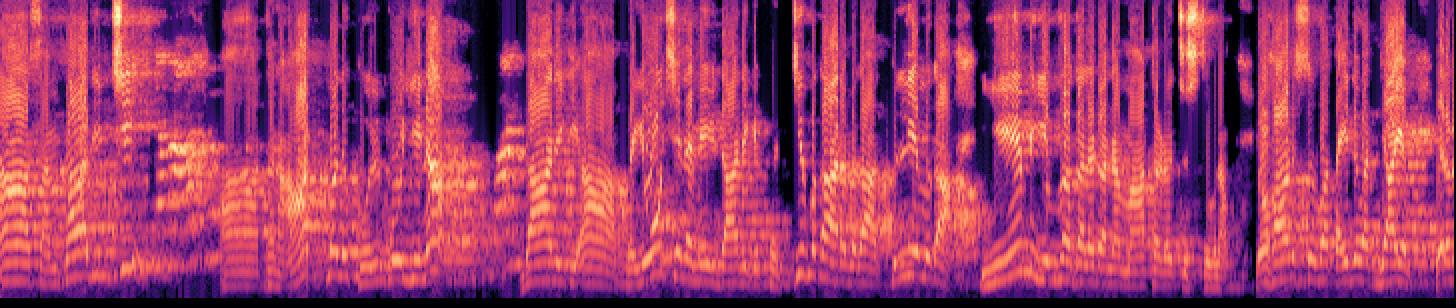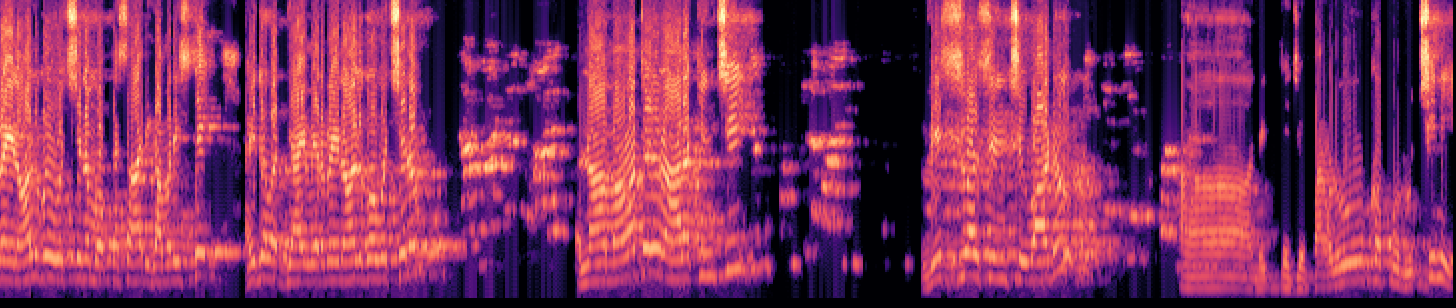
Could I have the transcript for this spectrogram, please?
ఆ సంపాదించి ఆ తన ఆత్మను కోల్పోయినా దానికి ఆ ప్రయోజనమే దానికి ప్రత్యుపకారముగా తుల్యముగా ఏమి ఇవ్వగలడు అన్న మాటను చూస్తున్నాం యోహాను ఐదవ అధ్యాయం ఇరవై నాలుగో వచనం ఒక్కసారి గమనిస్తే ఐదవ అధ్యాయం ఇరవై నాలుగో వచనం నా మాటలను ఆలకించి విశ్వసించువాడు నిత్య పరలోకపు రుచిని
